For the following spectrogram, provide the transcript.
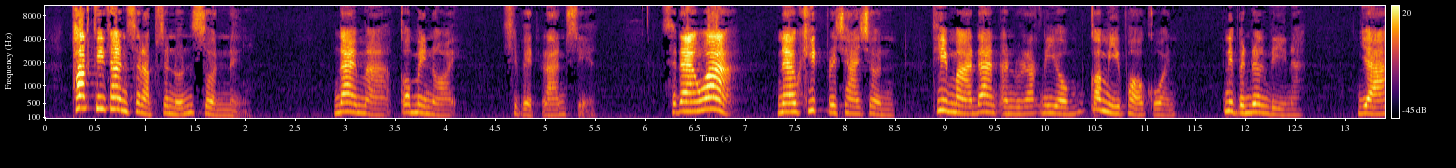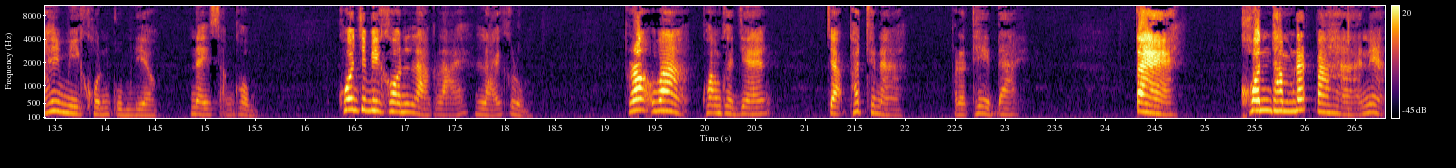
ๆ พักที่ท่านสนับสนุนส่วนหนึ่ง ได้มาก็ไม่น้อย11ล้านเสียง แสดงว่าแนวคิดประชาชนที่มาด้านอนุรักษ์นิยมก็มีพอควร นี่เป็นเรื่องดีนะ อย่าให้มีคนกลุ่มเดียวในสังคม ควรจะมีคนหลากหลายหลายกลุ่ม เพราะว่าความขัดแย้ง จะพัฒนาประเทศได้ แต่คนทำรัฐประหารเนี่ย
